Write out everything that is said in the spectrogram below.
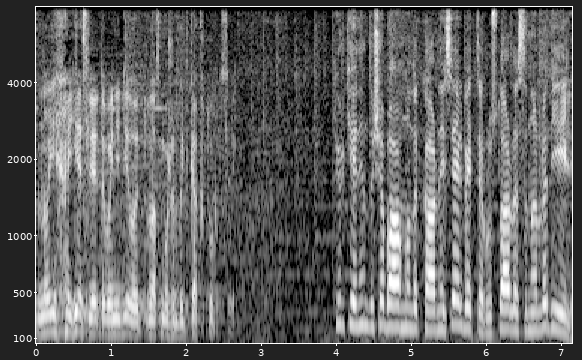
Но если этого не делать, то у нас может быть как в Турции. Türkiye'nin dışa bağımlılık karnesi elbette Ruslarla sınırlı değil.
